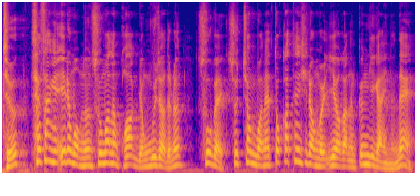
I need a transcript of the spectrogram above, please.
즉, 세상에 이름 없는 수많은 과학 연구자들은 수백, 수천 번의 똑같은 실험을 이어가는 끈기가 있는데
